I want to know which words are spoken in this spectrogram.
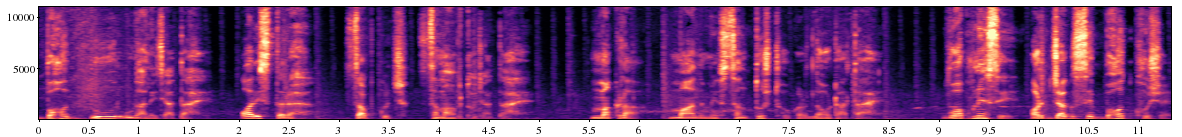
बहुत दूर उड़ा ले जाता है और इस तरह सब कुछ समाप्त हो जाता है। मकड़ा मान में संतुष्ट होकर लौट आता है। वो अपने से और जग से बहुत खुश है।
